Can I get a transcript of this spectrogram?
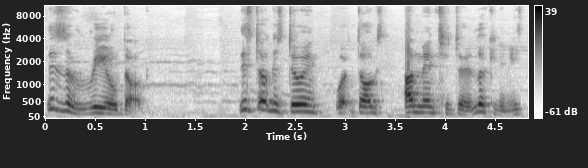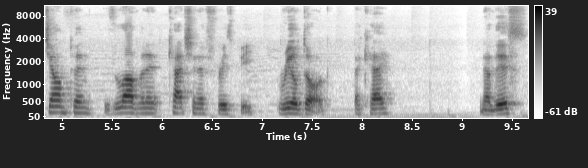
This is a real dog. This dog is doing what dogs are meant to do. Look at him. He's jumping. He's loving it. Catching a frisbee. Real dog. Okay. Now this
